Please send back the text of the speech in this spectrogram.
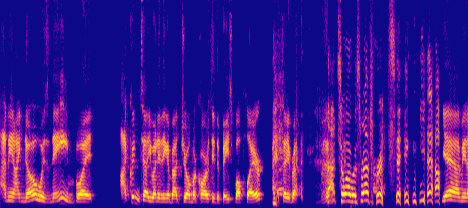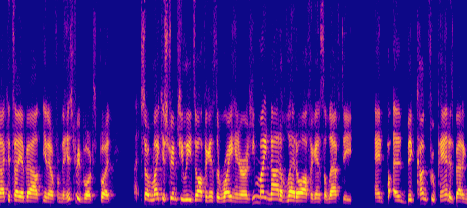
I mean, I know his name, but I couldn't tell you anything about Joe McCarthy, the baseball player. I tell you about. That's who I was referencing. yeah. Yeah, I mean, I could tell you about you know from the history books, but uh, so Mike Yastrzemski leads off against the right-hander. He might not have led off against the lefty, and, and Big Kung Fu Panda is batting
